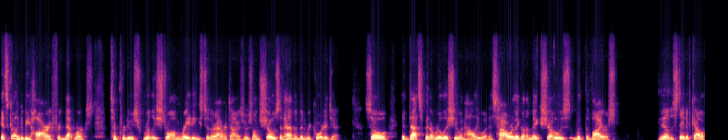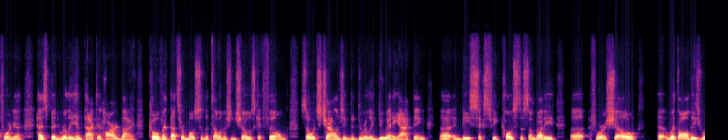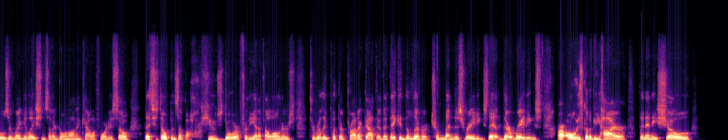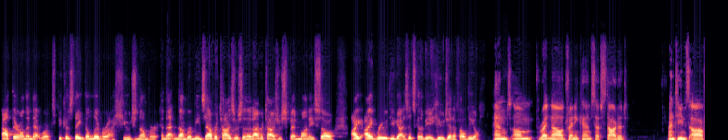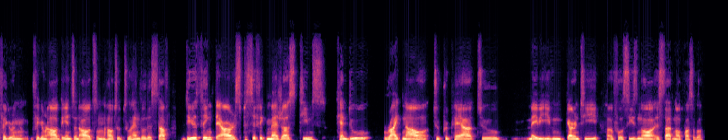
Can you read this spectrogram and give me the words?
it's going to be hard for networks to produce really strong ratings to their advertisers on shows that haven't been recorded yet. So that's been a real issue in hollywood is how are they going to make shows with the virus you know, the state of California has been really impacted hard by COVID. That's where most of the television shows get filmed. So it's challenging to really do any acting uh, and be six feet close to somebody uh, for a show uh, with all these rules and regulations that are going on in California. So that just opens up a huge door for the NFL owners to really put their product out there that they can deliver tremendous ratings. They, their ratings are always going to be higher than any show out there on the networks because they deliver a huge number and that number means advertisers and that advertisers spend money. So i, I agree with you guys. It's going to be a huge nfl deal. And um, right now training camps have started and teams are figuring figuring out the ins and outs on how to, to handle this stuff. Do you think there are specific measures teams can do right now to prepare to maybe even guarantee a full season or is that not possible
